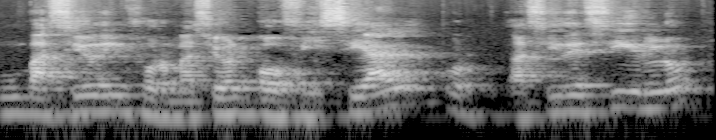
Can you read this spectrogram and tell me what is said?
un vacío de información oficial, por así decirlo,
